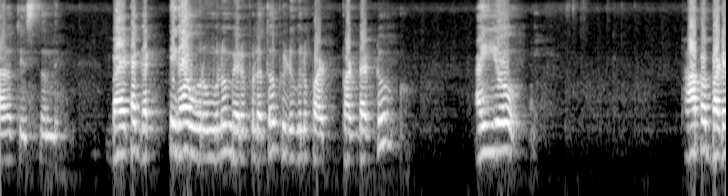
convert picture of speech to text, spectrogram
ఆలోచిస్తుంది. బయట గట్టిగా ఉరుములు మెరుపులతో పిడుగులు పడ్- పడ్డట్టు. అయ్యో! పాప బడి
